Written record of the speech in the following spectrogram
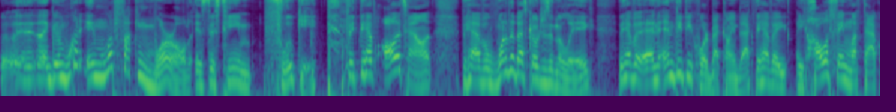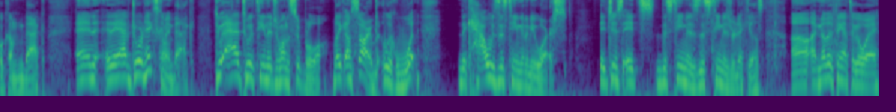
like in what in what fucking world is this team fluky? like they have all the talent. They have one of the best coaches in the league. They have a, an MVP quarterback coming back. They have a, a Hall of Fame left tackle coming back, and they have Jordan Hicks coming back to add to a team that just won the Super Bowl. Like I'm sorry, but look what like how is this team going to be worse? It just it's this team is this team is ridiculous. Uh, another thing I took away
